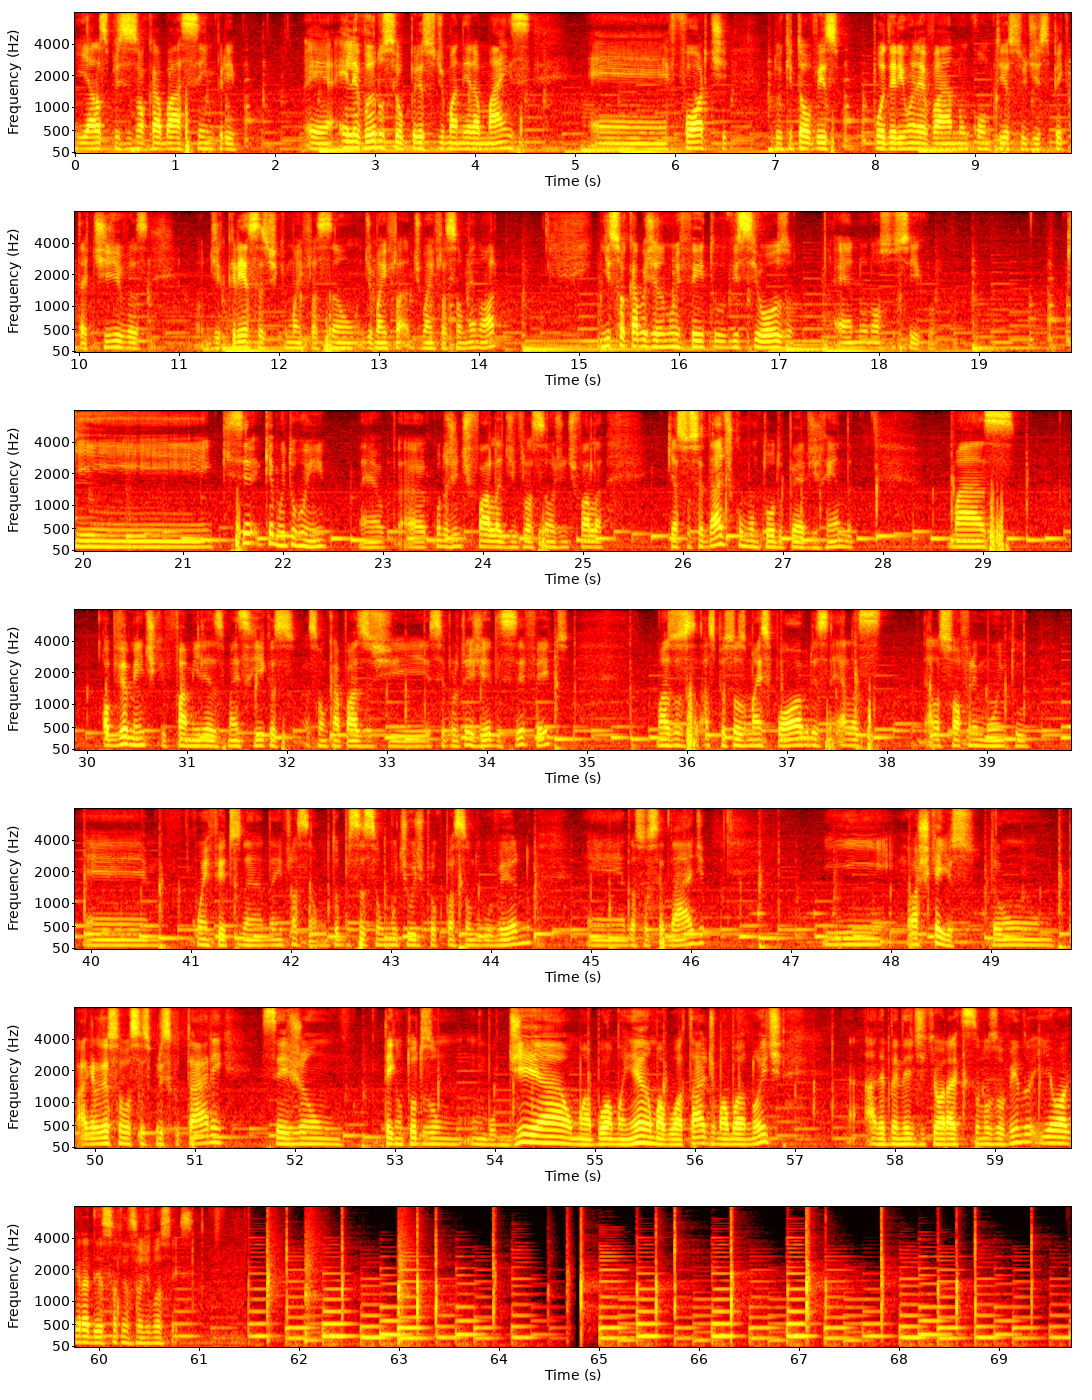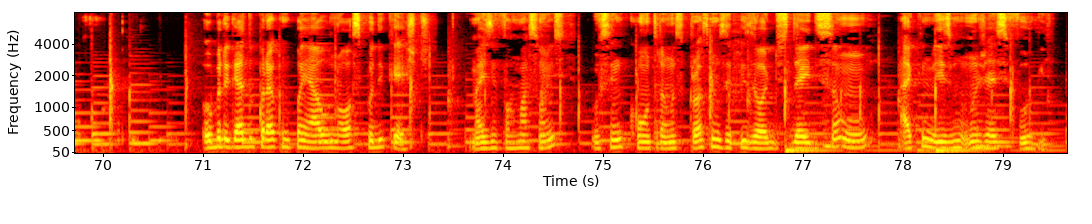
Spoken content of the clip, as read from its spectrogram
e elas precisam acabar sempre é, elevando o seu preço de maneira mais é, forte do que talvez poderiam elevar num contexto de expectativas, de crenças de que uma inflação de uma, infla, de uma inflação menor. Isso acaba gerando um efeito vicioso é, no nosso ciclo, que, que, que é muito ruim. Né? Quando a gente fala de inflação, a gente fala que a sociedade como um todo perde renda, mas obviamente que famílias mais ricas são capazes de se proteger desses efeitos, mas os, as pessoas mais pobres elas, elas sofrem muito é, com efeitos da, da, inflação. Então precisa ser um motivo de preocupação do governo, é, da sociedade. E eu acho que é isso. Então agradeço a vocês por escutarem. Sejam tenham todos um, um bom dia, uma boa manhã, uma boa tarde, uma boa noite a depender de que horário que estão nos ouvindo, e eu agradeço a atenção de vocês. Obrigado por acompanhar o nosso podcast. Mais informações você encontra nos próximos episódios da edição 1, aqui mesmo no GS Furg.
